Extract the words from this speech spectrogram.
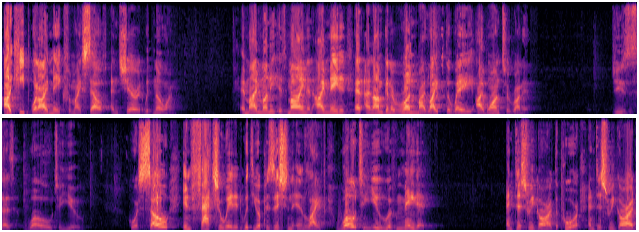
I keep what I make for myself and share it with no one. And my money is mine and I made it and, and I'm going to run my life the way I want to run it. Jesus says, Woe to you who are so infatuated with your position in life. Woe to you who have made it and disregard the poor and disregard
